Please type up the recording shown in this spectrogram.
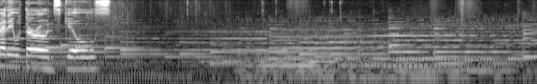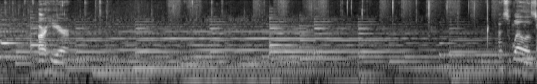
many with their own skills. Are here. As well as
